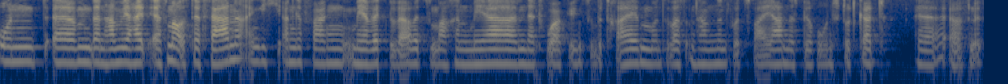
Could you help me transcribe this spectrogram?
und ähm, dann haben wir halt erstmal aus der Ferne eigentlich angefangen, mehr Wettbewerbe zu machen, mehr Networking zu betreiben und sowas und haben dann vor zwei Jahren das Büro in Stuttgart äh, eröffnet,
